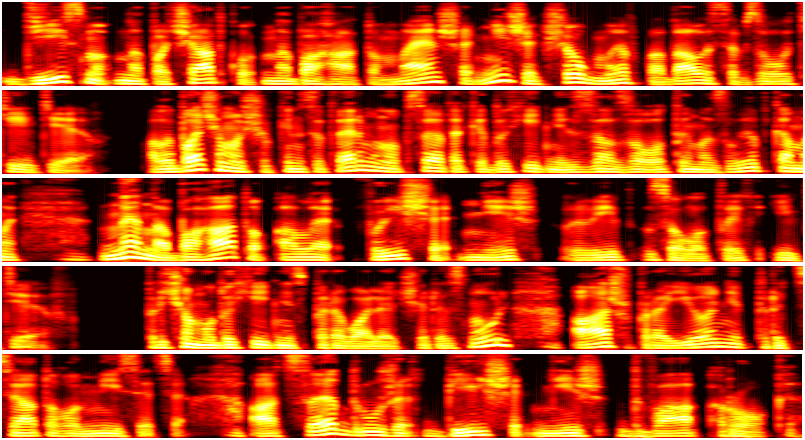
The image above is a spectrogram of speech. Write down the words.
дійсно на початку набагато менше, ніж якщо б ми вкладалися в золоті ETF. Але бачимо, що в кінці терміну все-таки дохідність за золотими злитками не набагато, але вища, ніж від золотих ETF. Причому дохідність перевалює через нуль аж в районі 30-го місяця. А це, друже, більше ніж 2 роки.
